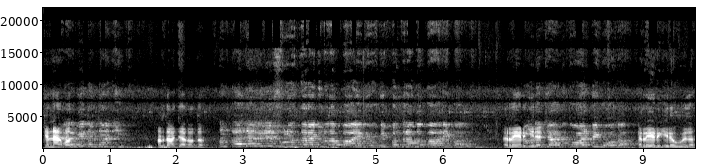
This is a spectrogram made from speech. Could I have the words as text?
ਕਿੰਨਾ ਕੁ ਪਾ ਵੀ ਦੂ ਦੰਦਾਂ ਜੀ। ਅੰਦਾਜ਼ਾ ਦੁੱਧ। ਅੰਦਾਜ਼ਾ ਵੀਰੇ 16 17 ਕਿਲੋ ਦਾ ਪਾ ਹੀ ਦਿਓਗੀ 15 ਤੋਂ ਪਾਰ ਹੀ ਪਾ ਦੂਗੀ ਰੇਟ ਕੀ ਰੇ- ਜਾਤ ਕੁਆਲਿਟੀ ਬਹੁਤ ਆ। ਰੇਟ ਕੀ ਰਹੂ ਇਹਦਾ?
